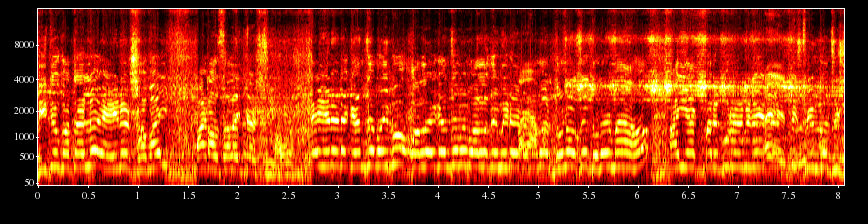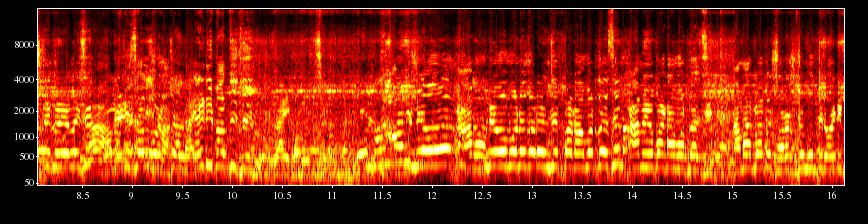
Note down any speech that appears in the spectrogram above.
দ্বিতীয় কথা হলো এই সবাই পাটাও চালাইতে আসছি। এই এটা গ্যাঞ্জাম হইব অনলাইন গ্যাঞ্জাম হইব আল্লাহকে মিটাই আমার ধন আছে ধনের মায়া হোক আই একবারে পুরো মিলে বিশৃঙ্খল সৃষ্টি করে এলাইছে এটি চলবো না এটি বাদ দিতে হইব। আপনিও আপনিও মনে করেন যে পাঠা মারতে আছেন আমিও পাঠা মারতে আছি আমার বাবা স্বরাষ্ট্রমন্ত্রী ওইটি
